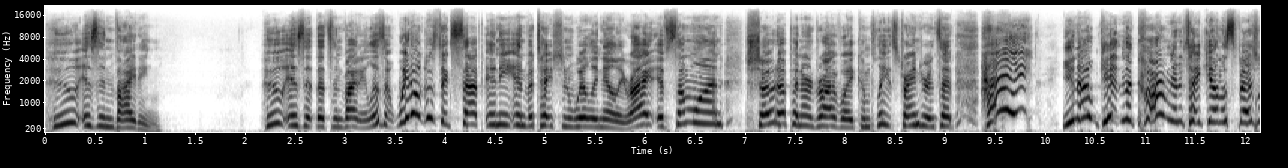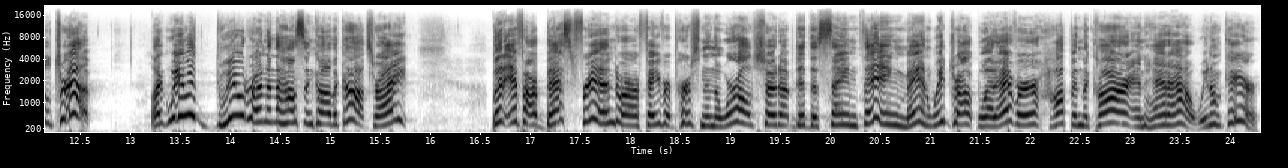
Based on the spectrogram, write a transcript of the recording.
who is inviting? Who is it that's inviting? Listen, we don't just accept any invitation willy nilly, right? If someone showed up in our driveway, complete stranger, and said, Hey, you know, get in the car, I'm going to take you on a special trip. Like we would, we would run in the house and call the cops, right? But if our best friend or our favorite person in the world showed up, did the same thing, man, we drop whatever, hop in the car, and head out. We don't care.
